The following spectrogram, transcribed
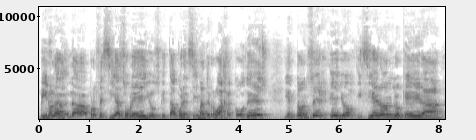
Vino la, profecía sobre ellos, que está por encima de Ruach HaKodesh. Y entonces ellos hicieron lo que era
